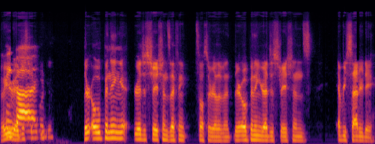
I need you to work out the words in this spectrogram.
Are you Thank registered? They're opening registrations. I think it's also relevant. They're opening registrations every Saturday,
